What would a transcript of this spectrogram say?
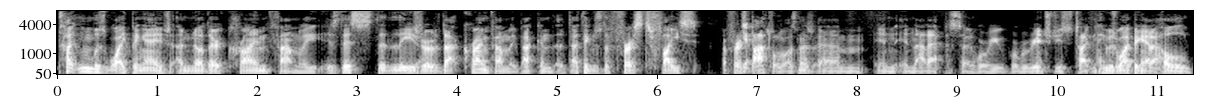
Titan was wiping out another crime family. Is this the leader of that crime family back in? I think it was the first fight, first Yep. battle, wasn't it? Um, in in that episode where we where we were introduced to Titan, he was wiping out a whole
